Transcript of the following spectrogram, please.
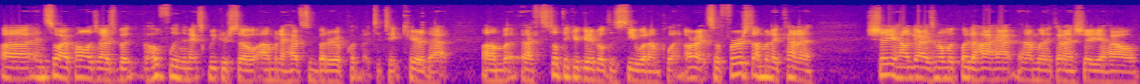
uh, and so I apologize. But hopefully, in the next week or so, I'm going to have some better equipment to take care of that. Um, but I still think you're going to be able to see what I'm playing. All right, so first I'm going to kind of show you how guys normally play the hi hat, and I'm going to kind of show you how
